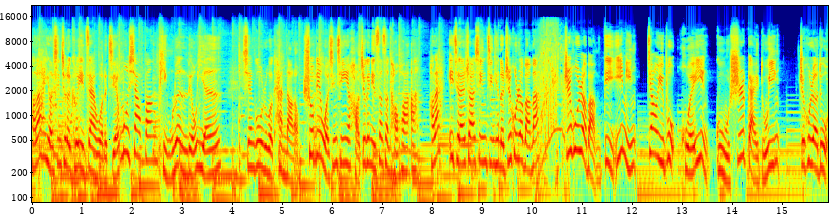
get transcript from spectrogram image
好了，有兴趣的可以在我的节目下方评论留言。仙姑如果看到了，说不定我心情一好就给你算算桃花啊！好了，一起来刷新今天的知乎热榜吧。知乎热榜第一名，教育部回应古诗改读音，知乎热度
